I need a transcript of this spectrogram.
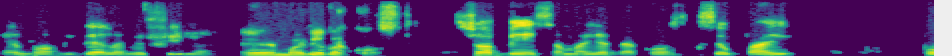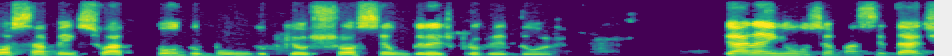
É o nome dela, meu filho? É Maria da Costa. Sua bênção, Maria da Costa, que seu pai possa abençoar todo mundo, porque Oxóssi é um grande provedor. Garanhuns é uma cidade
